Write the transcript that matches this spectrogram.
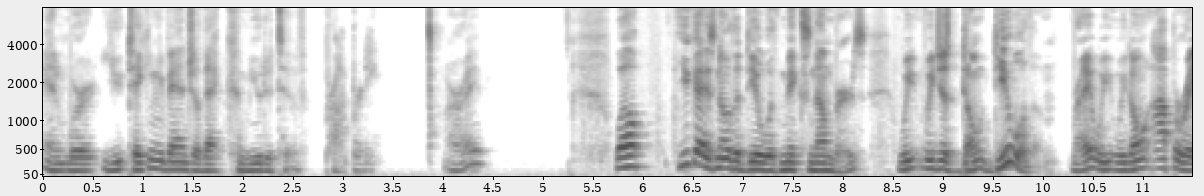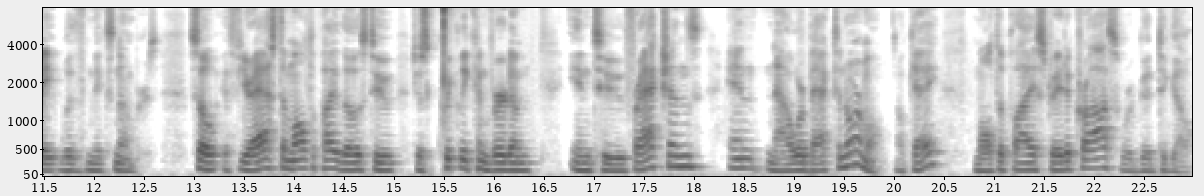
and we're you, taking advantage of that commutative property. All right. Well, you guys know the deal with mixed numbers. We, we just don't deal with them, right? We, we don't operate with mixed numbers. So if you're asked to multiply those two, just quickly convert them into fractions, and now we're back to normal, okay? Multiply straight across, we're good to go.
